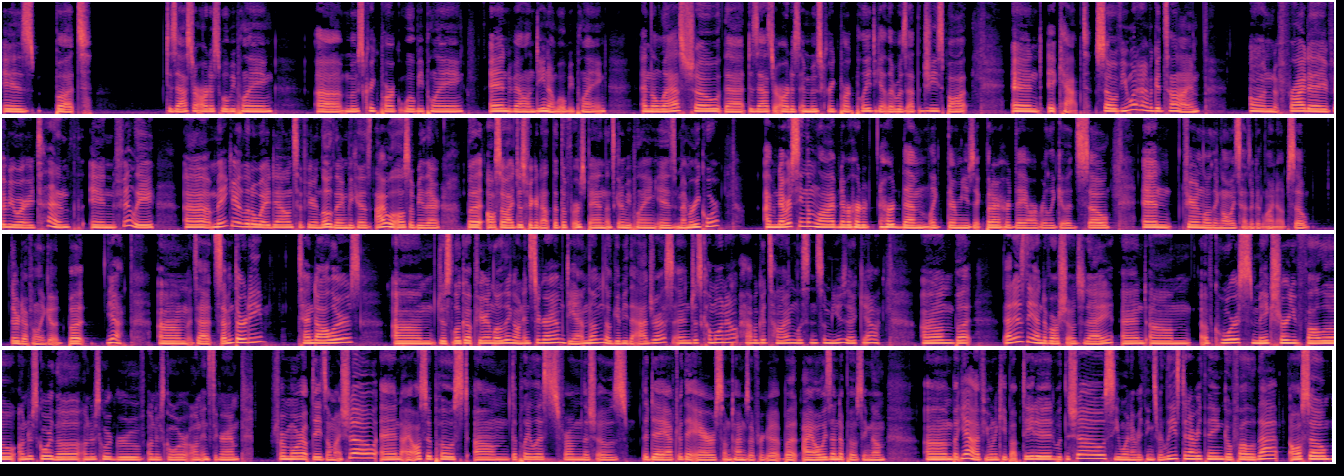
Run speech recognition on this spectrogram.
is, but Disaster Artist will be playing, uh, Moose Creek Park will be playing, and Valentina will be playing. And the last show that Disaster Artist and Moose Creek Park played together was at the G Spot, and it capped. So if you want to have a good time on Friday, February 10th in Philly, uh, make your little way down to Fear and Loathing because I will also be there. But also, I just figured out that the first band that's going to be playing is Memory Core. I've never seen them live, never heard heard them like their music, but I heard they are really good. So, and Fear and Loathing always has a good lineup, so they're definitely good. But yeah, um, it's at seven thirty, ten dollars. Um, just look up Fear and Loathing on Instagram, DM them, they'll give you the address, and just come on out, have a good time, listen to some music. Yeah. Um, but that is the end of our show today. And um, of course, make sure you follow underscore the underscore groove underscore on Instagram for more updates on my show. And I also post um, the playlists from the shows the day after they air. Sometimes I forget, but I always end up posting them. Um, but yeah, if you want to keep updated with the show, see when everything's released and everything, go follow that. Also,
